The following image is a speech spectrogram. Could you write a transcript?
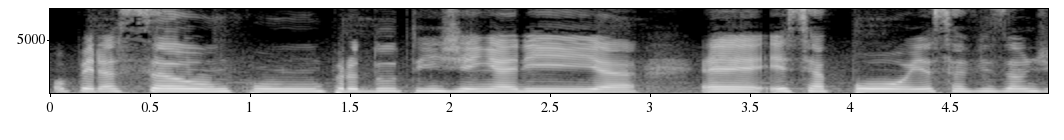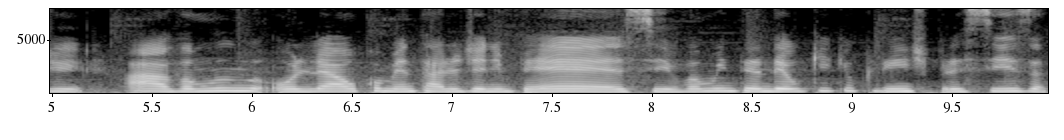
operação com produto engenharia, é, esse apoio, essa visão de ah, vamos olhar o comentário de NPS, vamos entender o que, que o cliente precisa,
